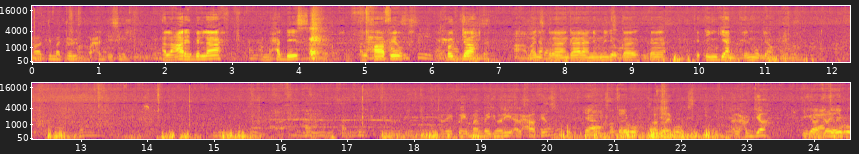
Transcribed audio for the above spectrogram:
Khatimatul Muhaddisin Al-Arif Billah, Al-Muhaddis, Al-Hafiz, Al-Hujjah. Ha, banyak gelaran-gelaran ini menunjuk ke, ke ketinggian ilmu beliau. Ya, satu ribu. 100 ribu Al-Hujjah Ya, 300 satu ribu ribu.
